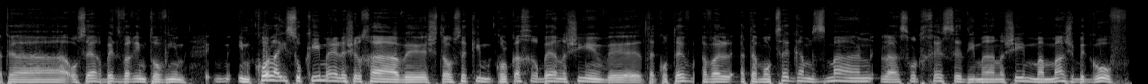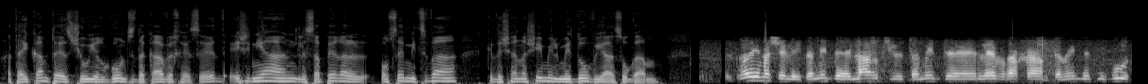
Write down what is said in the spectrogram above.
אתה עושה הרבה דברים טובים. עם כל העיסוקים האלה שלך, ושאתה עוסק עם כל כך הרבה אנשים, ואתה כותב, אבל אתה מוצא גם זמן לעשות חסד עם האנשים ממש בגוף. אתה הקמת איזשהו ארגון צדקה וחסד. יש עניין לספר על עושה מצווה, כדי שאנשים ילמדו ויעשו גם. זו אימא שלי, תמיד לארג'יות, תמיד אה, לב רחב, תמיד נדיבות,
